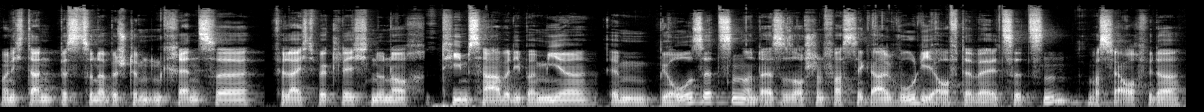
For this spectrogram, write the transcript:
Und ich dann bis zu einer bestimmten Grenze vielleicht wirklich nur noch Teams habe, die bei mir im Büro sitzen. Und da ist es auch schon fast egal, wo die auf der Welt sitzen, was ja auch wieder,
